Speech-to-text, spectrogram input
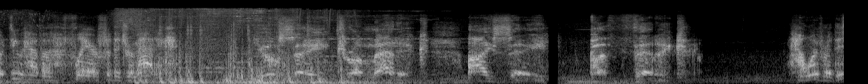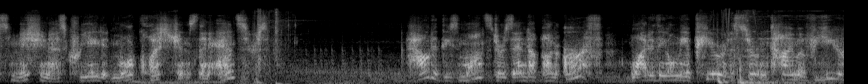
Crow do have a flair for the dramatic. You say dramatic. I say pathetic. However, this mission has created more questions than answers. How did these monsters end up on Earth? Why do they only appear at a certain time of year?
